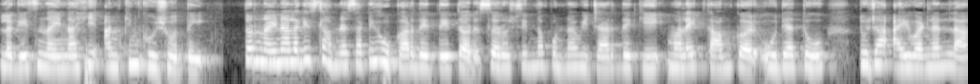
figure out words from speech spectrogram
लगेच नैना ही आणखीन खुश होते. तर नैना लगेच थांबण्यासाठी होकार देते. तर सरोजतींना पुन्हा विचारते की मला एक काम कर उद्या तू तुझ्या आईवडिलांना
